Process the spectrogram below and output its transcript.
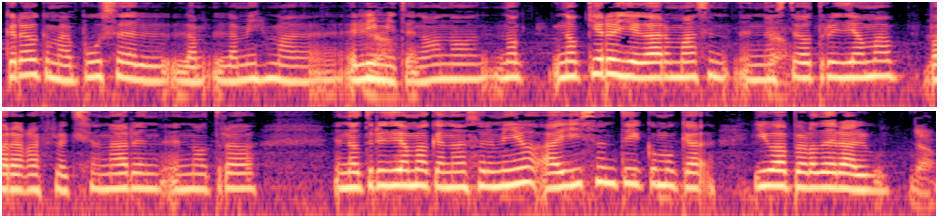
creo que me puse el- la, la misma el límite, ¿no? No, no no quiero llegar más en, este otro idioma para reflexionar en, en otra en otro idioma que no es el mío. Ahí sentí como que iba a perder algo Ya.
